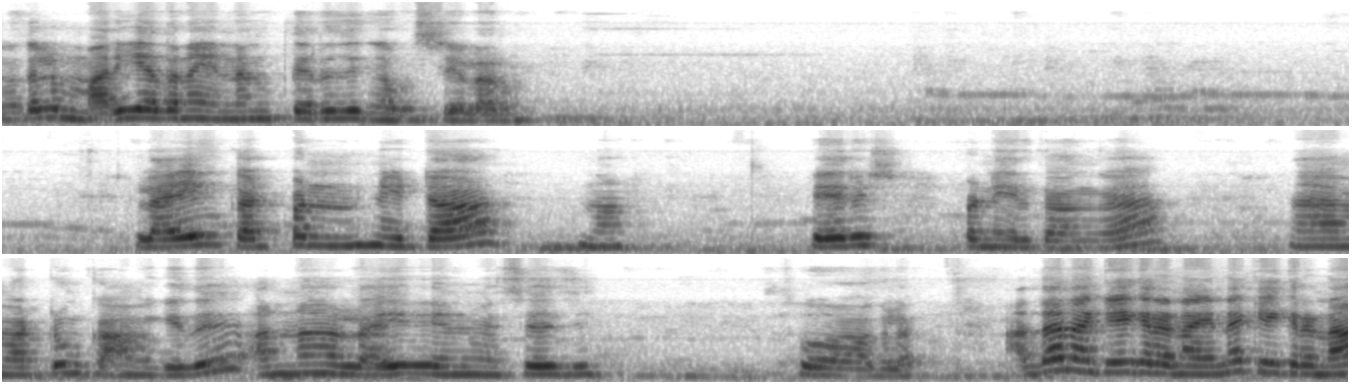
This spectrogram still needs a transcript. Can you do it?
முதல்ல மரியாதைனா என்னன்னு தெரிஞ்சுங்க ஃபஸ்ட் எல்லாரும். லைவ் கட் பண்ணிட்டா பேரு பண்ணியிருக்காங்க மற்றும் காமிக்குது. அண்ணா லைவ் என் மெசேஜ் ஸோ ஆகலை. அதான் நான் கேட்குறேன் நான் என்ன கேட்குறேன்னா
